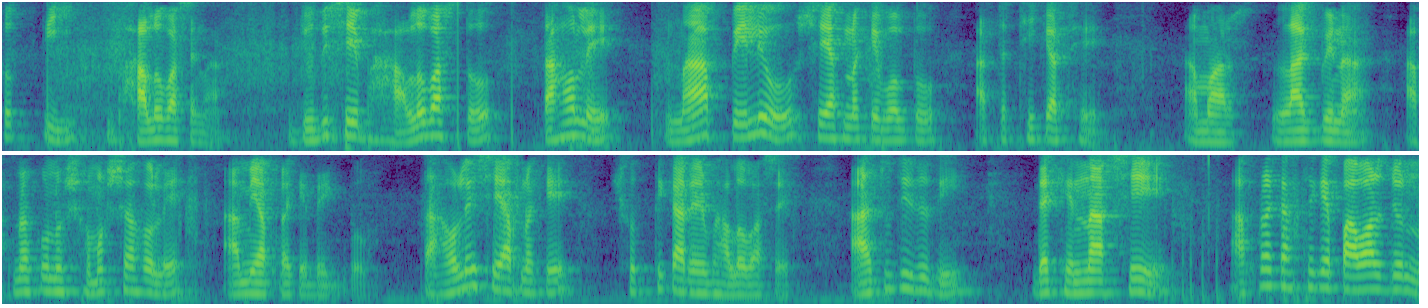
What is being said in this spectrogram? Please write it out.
সত্যি ভালোবাসে না। যদি সে ভালোবাসতো, তাহলে না পেলেও সে আপনাকে বলতো আচ্ছা ঠিক আছে, আমার লাগবে না। আপনার কোনো সমস্যা হলে আমি আপনাকে দেখব। তাহলে সে আপনাকে সত্যিকারের ভালোবাসে। আর যদি যদি দেখেন, না, সে আপনার কাছ থেকে পাওয়ার জন্য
